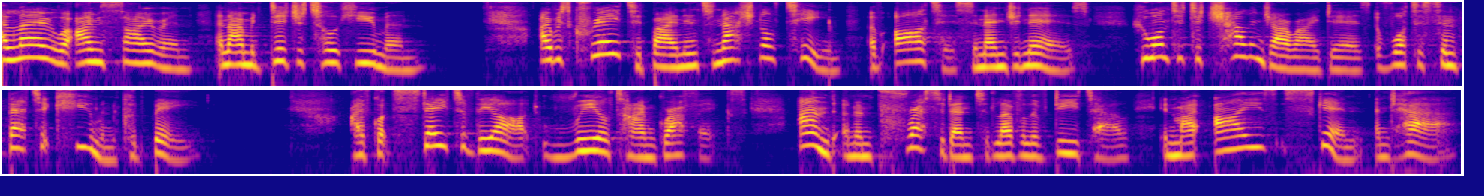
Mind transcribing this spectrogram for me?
Hello, I'm Siren, and I'm a digital human. I was created by an international team of artists and engineers who wanted to challenge our ideas of what a synthetic human could be. I've got state of the art real time graphics and an unprecedented level of detail in my eyes, skin, and hair.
